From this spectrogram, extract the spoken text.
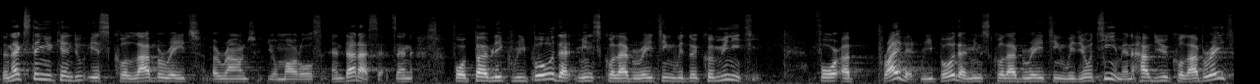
The next thing you can do is collaborate around your models and data sets. And for public repo, that means collaborating with the community. For a private repo, that means collaborating with your team. And how do you collaborate?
